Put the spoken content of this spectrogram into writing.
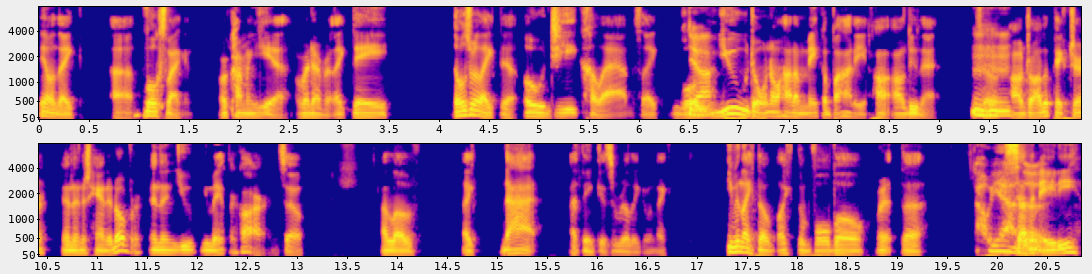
you know, like uh, Volkswagen or Karmann Ghia or whatever. Like they those were like the OG collabs. Like, well, Yeah. you don't know how to make a body. I'll, I'll do that. So Mhm. I'll draw the picture and then just hand it over, and then you you make the car. And so I love like that. I think is really good. Like even like the like the Volvo, right? The Oh, yeah. 780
